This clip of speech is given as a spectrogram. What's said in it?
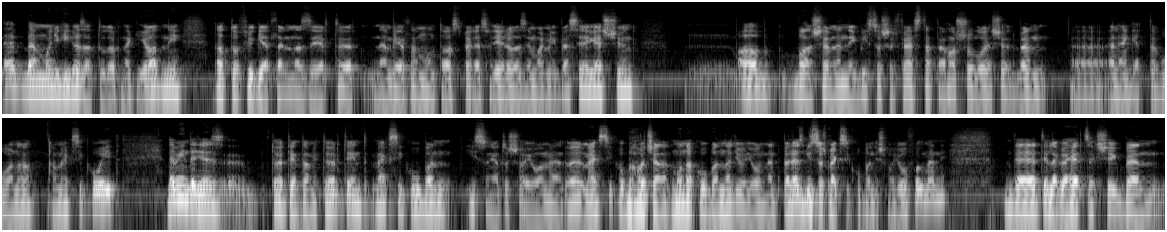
ebben mondjuk igazat tudok neki adni, de attól függetlenül azért nem véletlen mondta azt Perez, hogy erről azért majd még beszélgessünk. Abban sem lennék biztos, hogy Verstappen hasonló esetben elengedte volna a mexikóit. De mindegy, ez történt, ami történt. Mexikóban iszonyatosan jól ment, ö, Mexikóban, bocsánat, Monakóban nagyon jól ment Perez, biztos Mexikóban is majd jól fog menni, de tényleg a hercegségben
